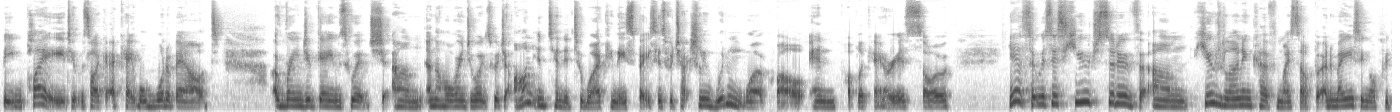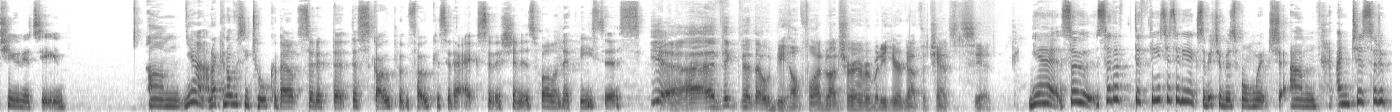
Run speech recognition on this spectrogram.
being played. It was like, okay, well, what about a range of games which, um, and the whole range of works which aren't intended to work in these spaces, which actually wouldn't work well in public areas? So, yeah, so it was this huge sort of um, huge learning curve for myself, but an amazing opportunity um, yeah, and I can obviously talk about sort of the, the scope and focus of that exhibition as well in the thesis. Yeah, I think that that would be helpful. I'm not sure everybody here got the chance to see it. Yeah, so so the, the thesis of the exhibition was one which, um, and to sort of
